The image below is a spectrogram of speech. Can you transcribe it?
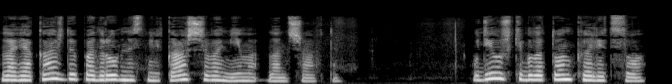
ловя каждую подробность мелькавшего мимо ландшафта. У девушки было тонкое лицо,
